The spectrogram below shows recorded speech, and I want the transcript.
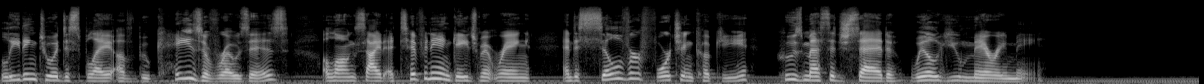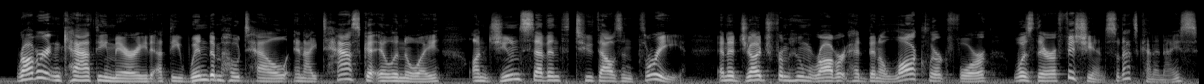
leading to a display of bouquets of roses, alongside a Tiffany engagement ring and a silver fortune cookie whose message said, Will you marry me? Robert and Kathy married at the Wyndham Hotel in Itasca, Illinois on June 7, 2003, and a judge from whom Robert had been a law clerk for was their officiant, so that's kind of nice.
